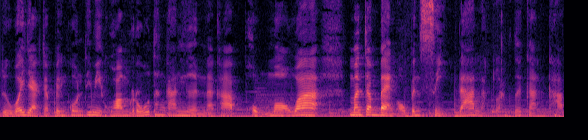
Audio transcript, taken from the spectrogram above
หรือว่าอยากจะเป็นคนที่มีความรู้ทางการเงินนะครับผมมองว่ามันจะแบ่งออกเป็น 4 ด้านหลักๆ ด้วยกันครับ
